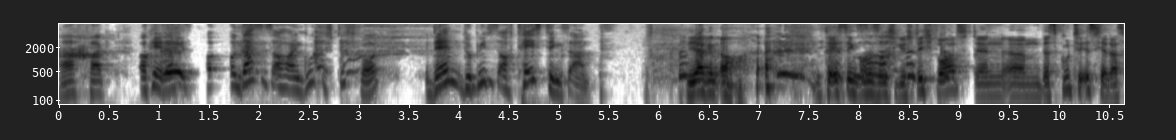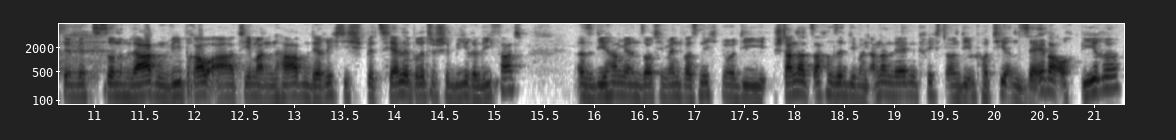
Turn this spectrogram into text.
Ach, fuck. Okay, das ist, und das ist auch ein gutes Stichwort, denn du bietest auch Tastings an. Ja, genau. Tastings ist das richtige Stichwort, denn ähm, das Gute ist ja, dass wir mit so einem Laden wie Brauart jemanden haben, der richtig spezielle britische Biere liefert. Also die haben ja ein Sortiment, was nicht nur die Standardsachen sind, die man in anderen Läden kriegt, sondern die importieren selber auch Biere.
